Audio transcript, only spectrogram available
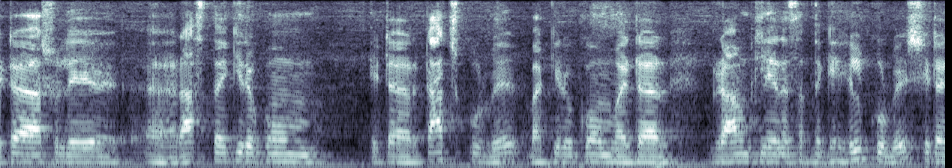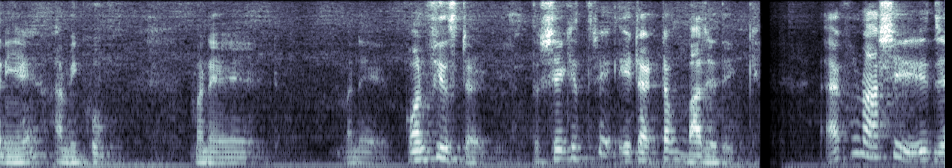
এটা আসলে রাস্তায় কীরকম এটার কাজ করবে বা কীরকম এটার গ্রাউন্ড ক্লিয়ারেন্স আপনাকে হেল্প করবে, সেটা নিয়ে আমি খুব মানে মানে কনফিউজড আর কি। তো সেক্ষেত্রে এটা একটা বাজে দিক। এখন আসি যে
